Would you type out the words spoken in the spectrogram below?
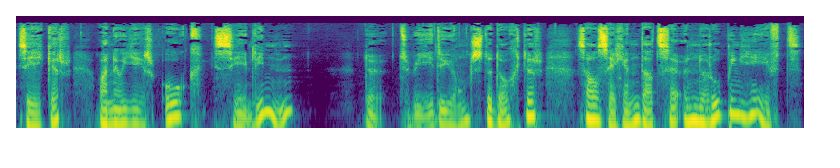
Zeker wanneer ook Céline, de tweede jongste dochter, zal zeggen dat ze een roeping heeft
